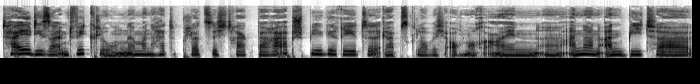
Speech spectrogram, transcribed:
Teil dieser Entwicklung. Ne? Man hatte plötzlich tragbare Abspielgeräte. Gab es, glaube ich, auch noch einen äh, anderen Anbieter.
